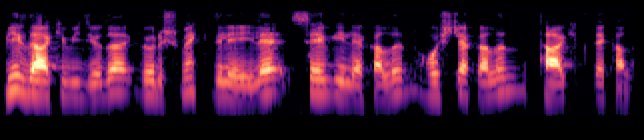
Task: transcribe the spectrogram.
Bir dahaki videoda görüşmek dileğiyle, sevgiyle kalın, hoşça kalın, takipte kalın.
